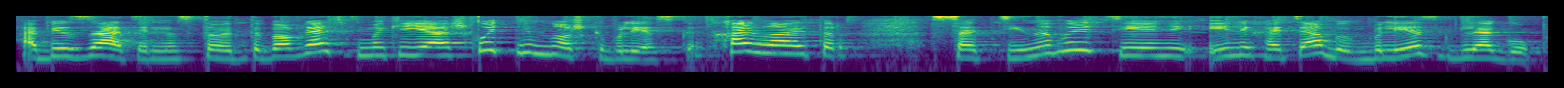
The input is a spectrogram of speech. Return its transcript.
Обязательно стоит добавлять в макияж хоть немножко блеска, хайлайтер, сатиновые тени или хотя бы блеск для губ.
